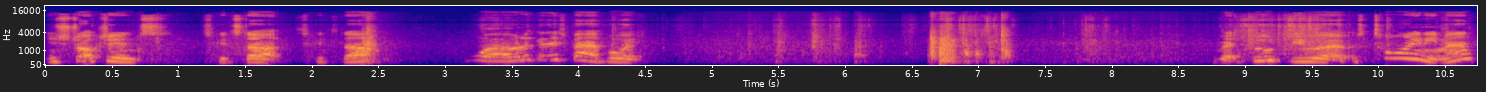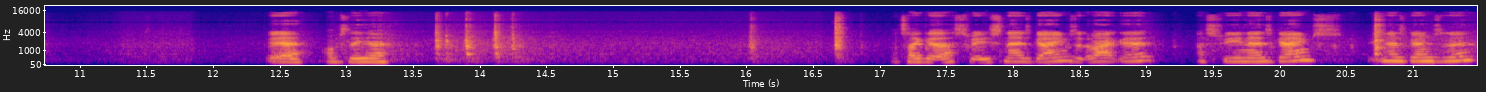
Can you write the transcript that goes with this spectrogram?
Instructions. It's a good start. It's a good start. Whoa, look at this bad boy. Red Retro Duo. Uh, it's tiny, man. But yeah, obviously, yeah. I'll take it. That's for your SNES games at the back there. That's for your NES games. Your NES games in there.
